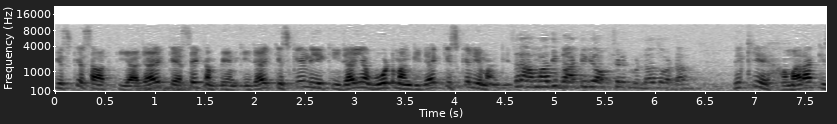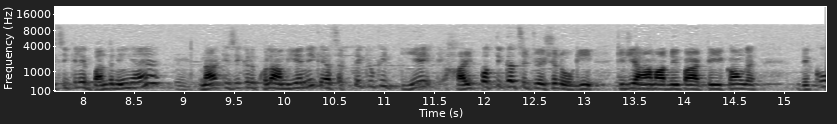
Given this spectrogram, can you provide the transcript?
किसके साथ किया जाए, कैसे कंपेन की जाए, किसके लिए की जाए या वोट मांगी जाए, किसके लिए मांगी जाए। आम आदमी पार्टी का ऑप्शन खुला देखिए, हमारा किसी के लिए बंद नहीं है, ना किसी के लिए खुला। हम ये नहीं कह सकते क्योंकि ये हाइपोथिकल सिचुएशन होगी कि जी आम आदमी पार्टी, कांग्रेस। देखो,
